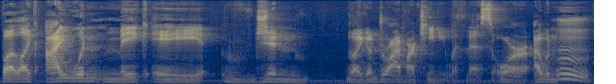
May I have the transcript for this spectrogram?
but like I wouldn't make a gin like a dry martini with this, or I wouldn't. Hmm.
